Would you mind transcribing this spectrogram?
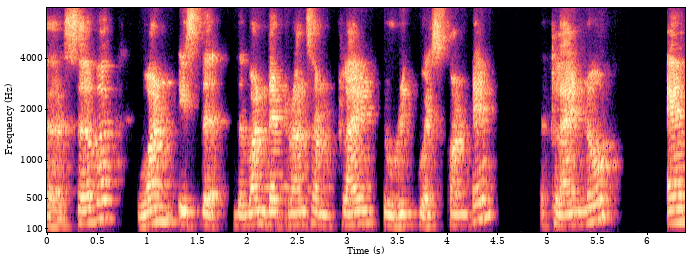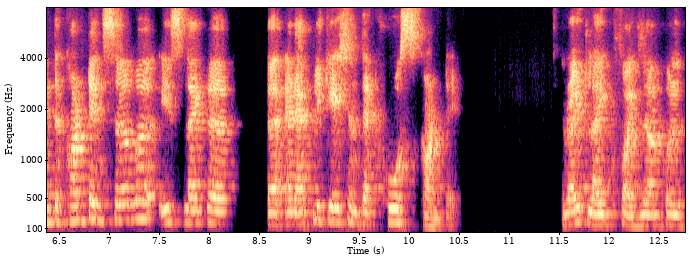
uh, server. One is the, the one that runs on client to request content, the client node. And the content server is like a an application that hosts content, right? Like, for example,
